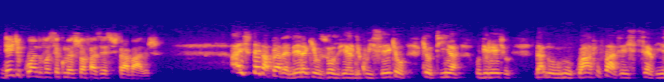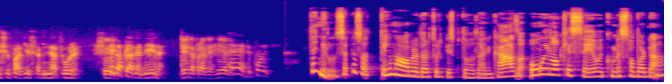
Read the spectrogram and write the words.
Desde quando você começou a fazer esses trabalhos? Aí isso daí da Praia Vermelha, que os homens vieram me conhecer, que eu, que eu tinha o direito da, no, no quarto fazer esse serviço, eu fazia essa miniatura. Sei. Desde a Praia Vermelha. Desde a Praia Vermelha? É, depois. Danilo, se a pessoa tem uma obra do Arthur Bispo do Rosário em casa, ou enlouqueceu e começou a bordar,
